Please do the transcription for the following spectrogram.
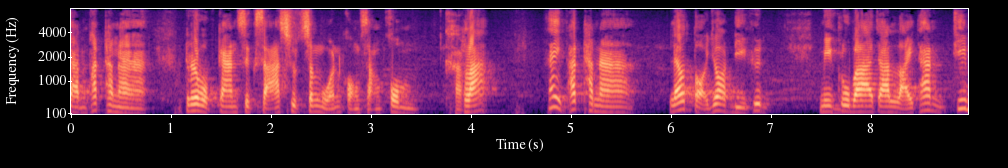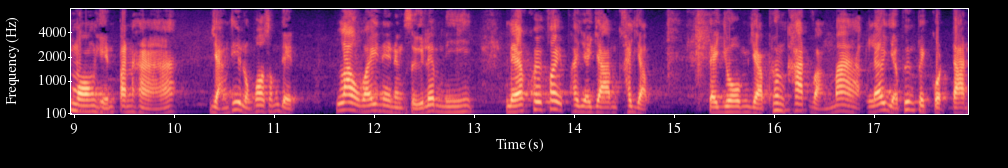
การพัฒนาระบบการศึกษาสุดสงวนของสังคมครับพระให้พัฒนาแล้วต่อยอดดีขึ้น มีครูบาอาจารย์หลายท่านที่มองเห็นปัญหาอย่างที่หลวงพ่อสมเด็จเล่าไว้ในหนังสือเล่มนี้ แล้วค่อยๆ พยายามขยับ แต่โยมอย่าเพิ่งคาดหวังมาก แล้วอย่าเพิ่งไปกดดัน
